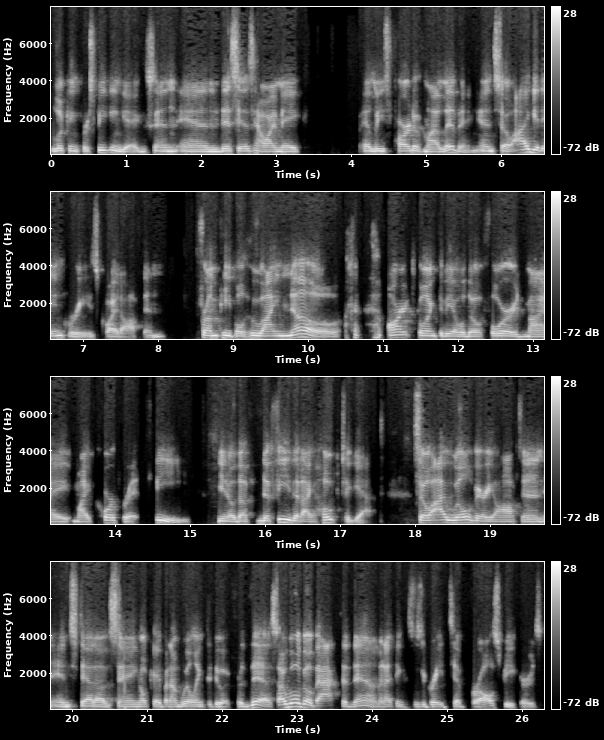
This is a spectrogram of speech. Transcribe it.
looking for speaking gigs, and and this is how I make at least part of my living, and so I get inquiries quite often from people who I know aren't going to be able to afford my my corporate fee, you know the the fee that I hope to get so I will very often, instead of saying, okay, but I'm willing to do it for this, I will go back to them. And I think this is a great tip for all speakers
